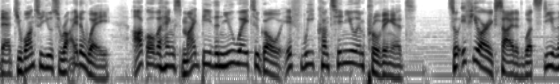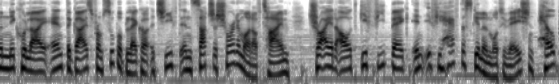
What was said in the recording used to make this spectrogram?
that you want to use right away, arc overhangs might be the new way to go if we continue improving it. So if you are excited what Steven, Nicolai and the guys from SuperPleccer achieved in such a short amount of time, try it out, give feedback and if you have the skill and motivation, help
